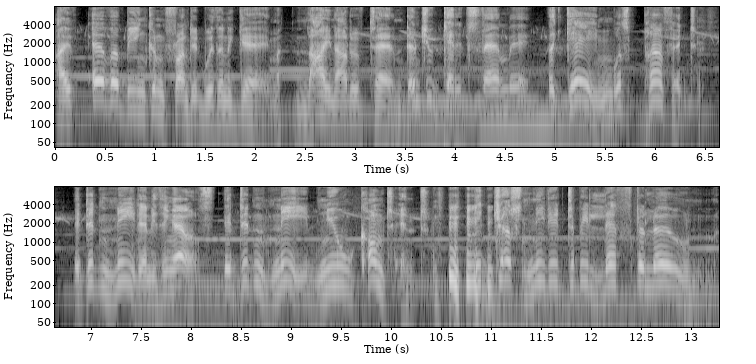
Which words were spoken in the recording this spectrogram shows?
I've ever been confronted with in a game. 9 out of 10. Don't you get it, Stanley? The game was perfect. It didn't need anything else. It didn't need new content. it just needed to be left alone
